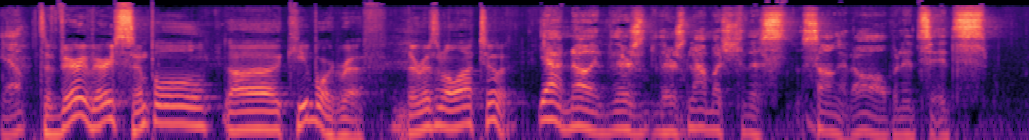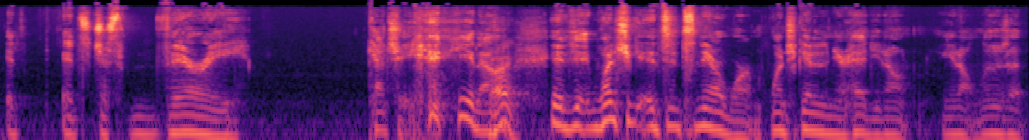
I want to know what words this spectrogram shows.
Yeah. It's a very very simple uh, keyboard riff. There isn't a lot to it. Yeah, no, there's there's not much to this song at all, but it's it's it it's just very catchy. you know, Right. it, it- once you it's it's an earworm. Once you get it in your head, you don't you don't lose it.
